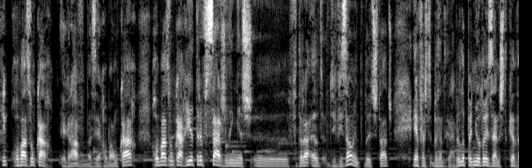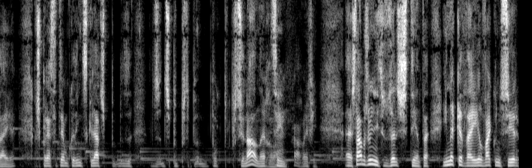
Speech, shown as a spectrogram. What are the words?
Sim. Roubas um carro, é grave, mas é roubar um carro. Roubas um carro e atravessares linhas eh, federal, eh, divisão entre dois Estados é bast- bastante grave. Ele apanhou dois anos de cadeia, que nos parece até um bocadinho, se calhar, desp- des- des- desproporcional, não é? Roubar Sim. enfim. Ah, Estávamos no início dos anos 70 e na cadeia ele vai conhecer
